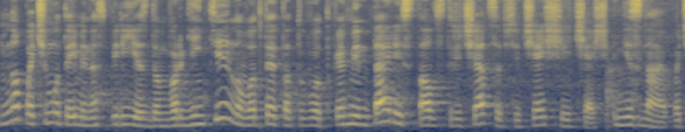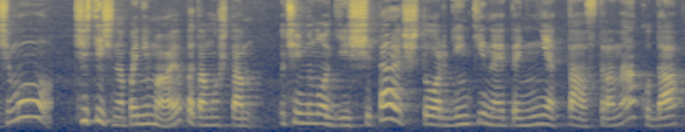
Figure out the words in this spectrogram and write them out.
но почему-то именно с переездом в Аргентину вот этот вот комментарий стал встречаться все чаще и чаще. Не знаю почему, частично понимаю, потому что очень многие считают, что Аргентина это не та страна, куда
